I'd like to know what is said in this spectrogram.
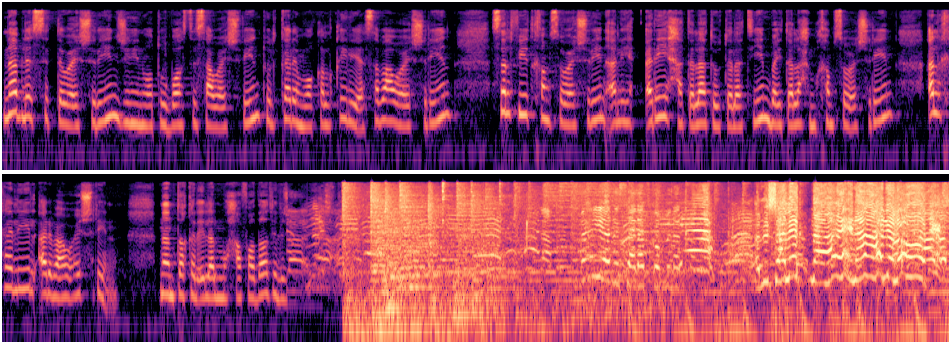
نابلس 26 جنين وطوباس 29 تلكرم وقلقيلية 27 سلفيت 25 أريحة 33 بيت لحم 25 الخليل 24 ننتقل إلى المحافظات ما هي رسالتكم من الخبر؟ رسالتنا إحنا أهل الهون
